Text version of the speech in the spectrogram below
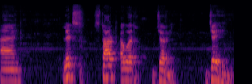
and let's start our journey. Jai Hind.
